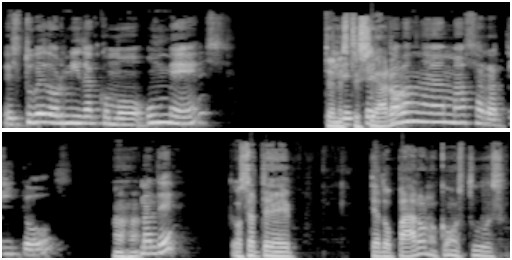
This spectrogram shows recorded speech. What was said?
Estuve dormida como un mes. ¿Te anestesiaron? nada más a ratitos. Ajá. ¿Mandé? O sea, ¿te, ¿te doparon o cómo estuvo eso?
